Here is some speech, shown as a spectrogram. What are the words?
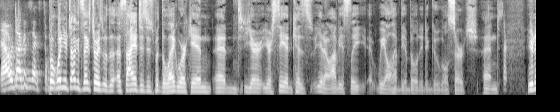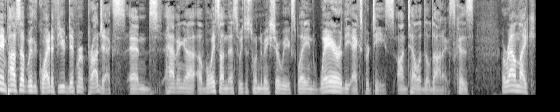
now we're talking sex toys. But when you're talking sex toys with a scientist who's put the legwork in, and you're you're seeing because you know obviously we all have the ability to Google search and your name pops up with quite a few different projects and having a, a, voice on this we just wanted to make sure we explained where the expertise on teledildonics because around like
